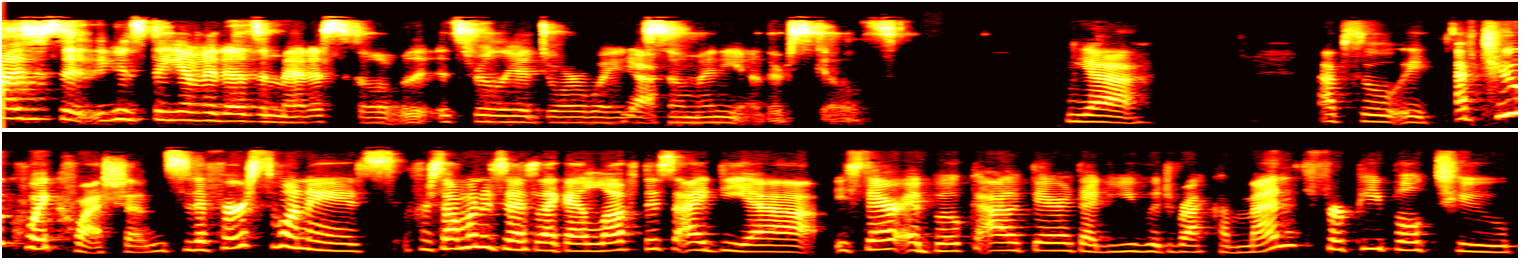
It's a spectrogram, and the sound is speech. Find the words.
I just you can think of it as a meta skill. It's really a doorway yeah. to so many other skills. Yeah, absolutely. I have two quick questions. So The first one is for someone who says, like, I love this idea. Is there a book out there that you would recommend for people to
